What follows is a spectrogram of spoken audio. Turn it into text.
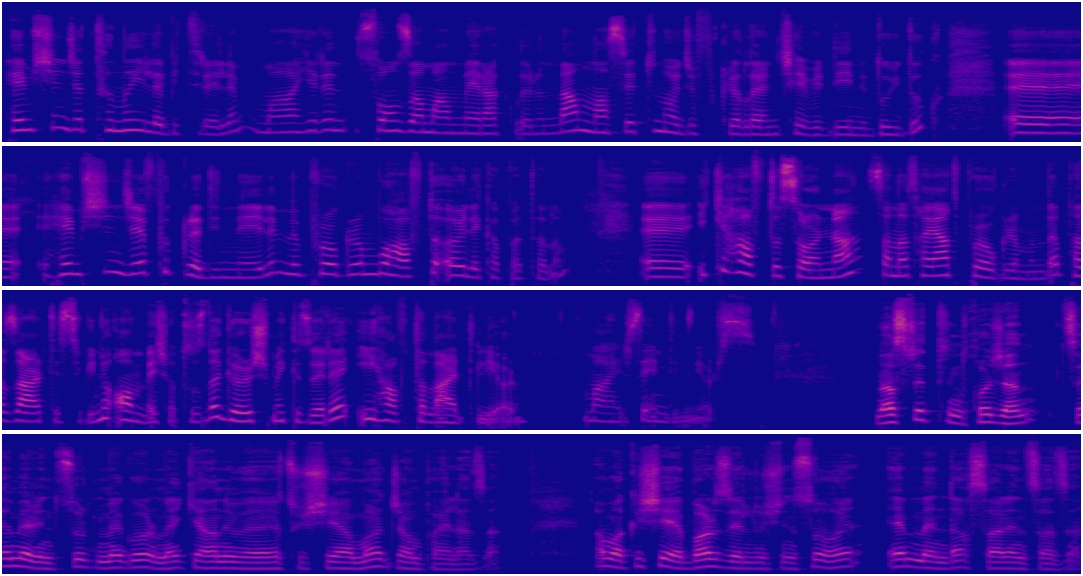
Hemşince tınıyla bitirelim. Mahir'in son zaman meraklarından Nasrettin Hoca fıkralarını çevirdiğini duyduk. Ee, Hemşince fıkra dinleyelim ve programı bu hafta öyle kapatalım. Ee, iki hafta sonra Sanat Hayat programında pazartesi günü 15.30'da görüşmek üzere. İyi haftalar diliyorum. Mahir seni dinliyoruz. Նասրեդդին Խոջան ծեմերին ծուրտ մեգոր մեկյանի վերեցուշի ամա ջամփայլազա։ Ամա քշե բարզելուշին սոե եմ մենդախ սարենցազա։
